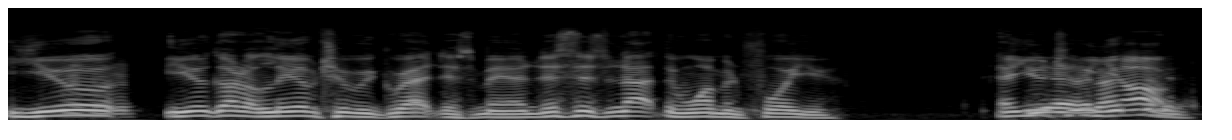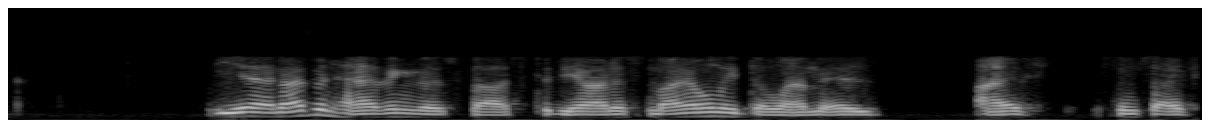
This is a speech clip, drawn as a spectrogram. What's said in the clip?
you're you're going to live to regret this, man. This is not the woman for you, and you're Yeah, too and young. been- Yeah, and I've been having those thoughts. To be honest, my only dilemma is I've since I've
